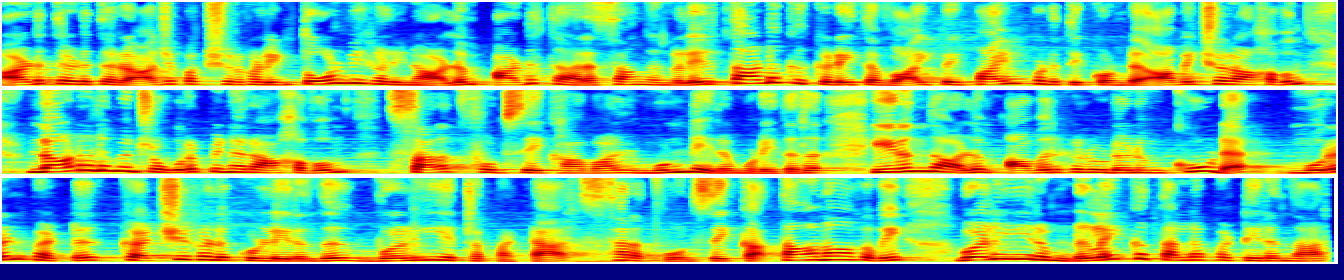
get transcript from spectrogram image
அடுத்தடுத்த ராஜபக்சர்களின் தோல்விகளினாலும் அடுத்த அரசாங்கங்களில் தனக்கு கிடைத்த வாய்ப்பை பயன்படுத்திக் கொண்டு அமைச்சராகவும் நாடாளுமன்ற உறுப்பினராகவும் சரத் பொன்சேகாவால் முன்னேற முடிந்தது. இருந்தாலும் அவர்களுடனும் கூட முரண்பட்டு கட்சிகளுக்குள் இருந்து வெளியேற்றப்பட்டார் சரத் பொன்சேகா. தானாகவே வெளியேறும் நிலைக்கு தள்ளப்பட்டிருந்தார்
